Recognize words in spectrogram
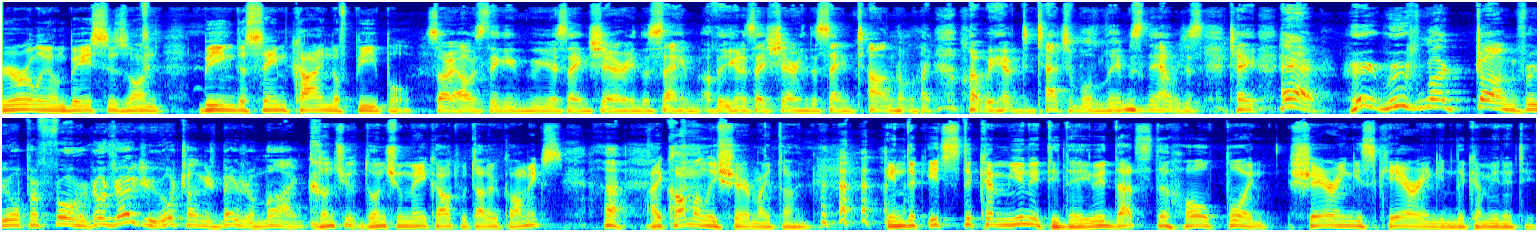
purely on basis on being the same kind of people. Sorry, I was thinking when you were saying sharing the same. I thought you were going to say sharing the same tongue. I'm like, like we have detachable limbs now. We just take, hey, hey, my tongue for your performance? Oh, thank you. Your tongue is better than mine. Don't you don't you make out with other comics? I commonly share my tongue. In the it's the community, David. That's the whole point. Sharing is caring in the community.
